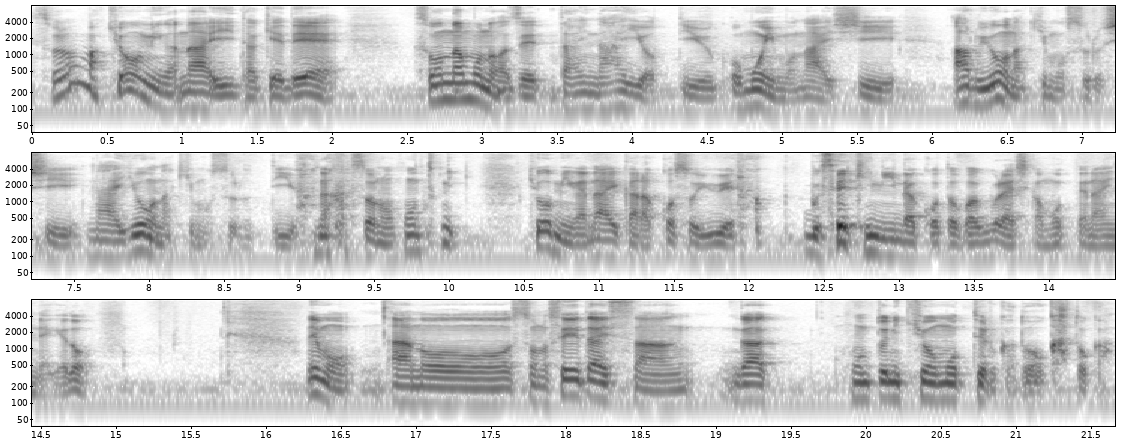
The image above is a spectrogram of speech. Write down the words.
それはまあ興味がないだけでそんなものは絶対ないよっていう思いもないしあるような気もするしないような気もするっていう なんかその本当に興味がないからこそ言える無責任な言葉ぐらいしか持ってないんだけど。でもあのその整体師さんが本当に気を持ってるかどうかとか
